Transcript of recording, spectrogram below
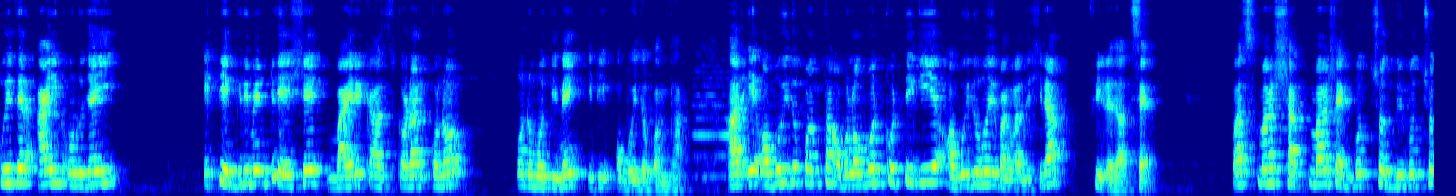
কুয়েতের আইন অনুযায়ী একটি এগ্রিমেন্টে এসে বাইরে কাজ করার কোনো অনুমতি নেই, এটি অবৈধ পন্থা। আর এই অবৈধ পন্থা অবলম্বন করতে গিয়ে অবৈধ হয়ে বাংলাদেশিরা ফিরে যাচ্ছে। পাঁচ মাস, সাত মাস, এক বছর, দুই বছর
